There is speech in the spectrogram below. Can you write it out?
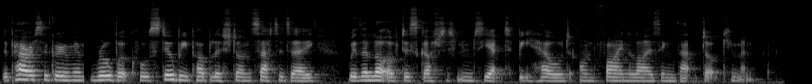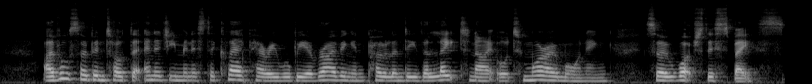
the Paris Agreement rulebook will still be published on Saturday, with a lot of discussions yet to be held on finalising that document. I've also been told that Energy Minister Claire Perry will be arriving in Poland either late tonight or tomorrow morning, so watch this space.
